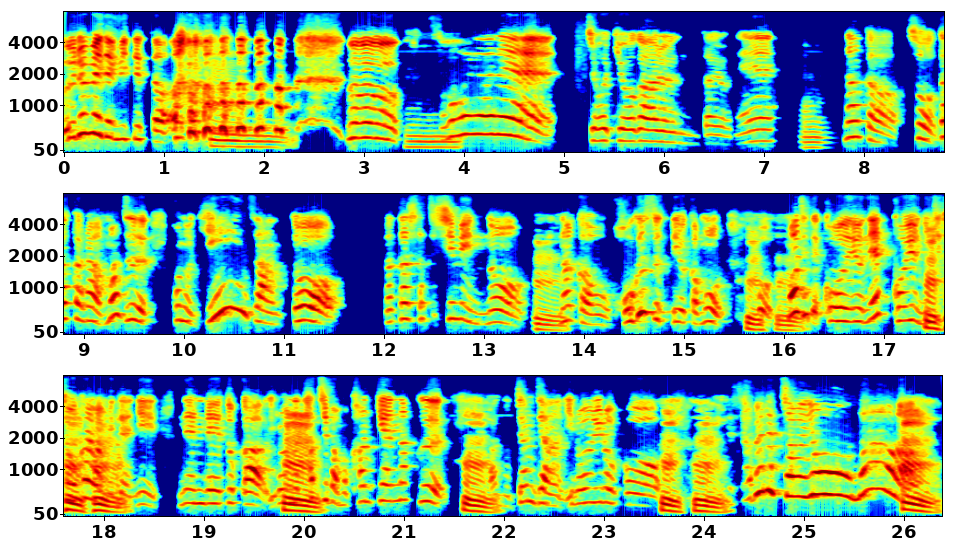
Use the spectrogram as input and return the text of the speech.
うる目で見てた。うん。うん。うん。そういうね、状況があるんだよね。うん。なんか、そう、だから、まず、この議員さんと、私たち市民のうん。仲をほぐすっていうか、もう、うんこうマジでこういうね、こういう日常会話みたいに、年齢とか、いろんな立場も関係なく、うん。あの、じゃんじゃん、いろいろこう。喋れちゃうようう。なん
